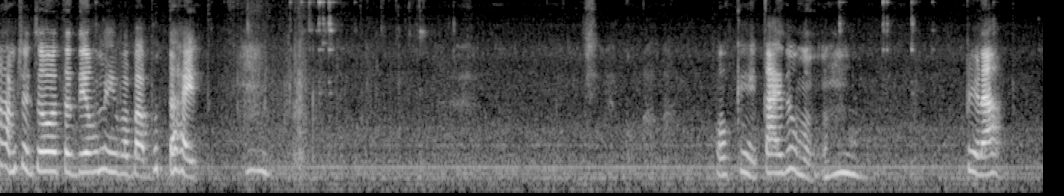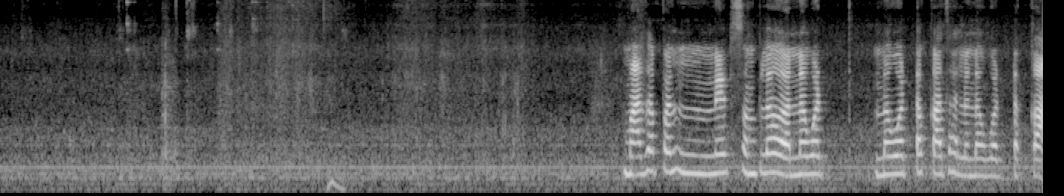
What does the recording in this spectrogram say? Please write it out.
आमच्या जवळ तर देव नाही बाबा बुद्ध आहेत. ओके काय देऊ मग? पेढा माझं पण नेट संपलं नव्वद नव्वद टक्का झालं नव्वद टक्का.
